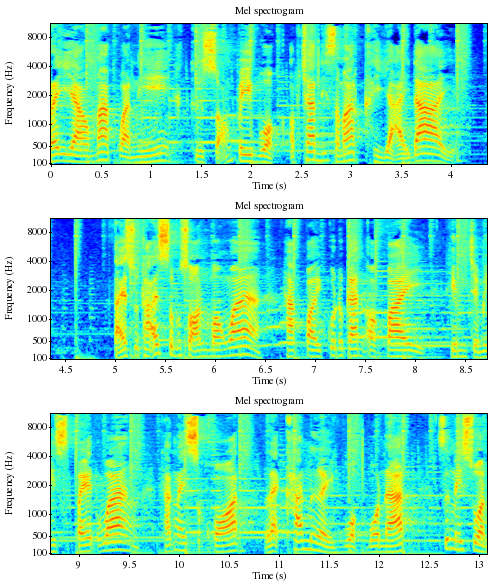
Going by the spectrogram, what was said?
ระยะยาวมากกว่านี้ คือ 2 ปีบวกออปชันที่สามารถขยายได้ แต่สุดท้ายสโมสรมองว่าหากปล่อยกุนกันออกไป ทีมจะมีสเปซว่างทั้งในสควอตและค่าเหนื่อยบวกโบนัส ซึ่งในส่วน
